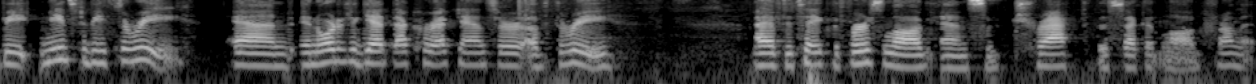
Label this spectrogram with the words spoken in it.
be, needs to be 3. And in order to get that correct answer of 3, I have to take the first log and subtract the second log from it.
